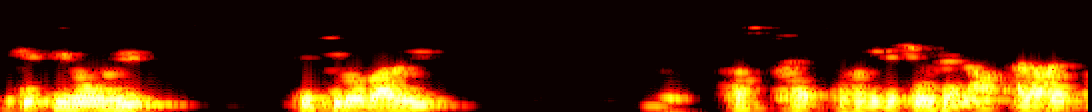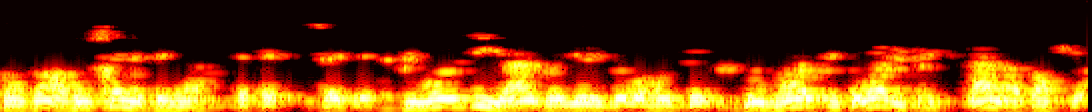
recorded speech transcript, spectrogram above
Qu'est-ce qu'ils ont vu? Qu'est-ce qu'ils n'ont pas vu? Sont des questions gênantes. Alors restons-en, vous serez mes témoins. Puis vous aussi, hein, voyez les témoins, nous devons être les témoins du Christ, hein, attention.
